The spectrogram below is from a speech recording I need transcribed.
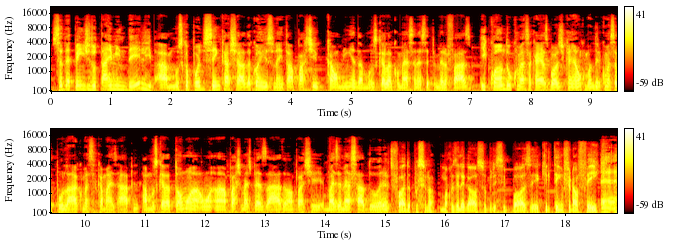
você depende do timing dele, a música pode ser encaixada com isso, né? Então a parte calminha da música, ela começa nessa primeira fase. E quando começa a cair as bolas de canhão, quando ele começa a pular, começa a ficar mais rápido, a música ela toma uma, uma- uma parte mais pesada, uma parte mais ameaçadora. Muito foda, por sinal. Uma coisa legal sobre esse boss aí é que ele tem um final fake É,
